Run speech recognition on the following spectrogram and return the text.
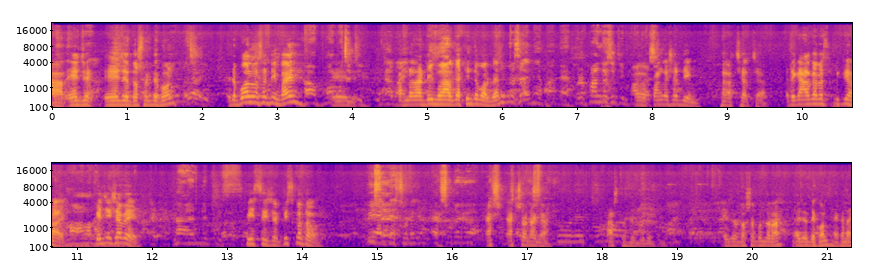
আর এই যে এই যে দর্শক দেখুন এটা বল মাছের ডিম ভাই? এই যে, আপনারা ডিম ও আলগা কিনতে পারবেন। ও, পাঙ্গাসের। ডিম। আচ্ছা আচ্ছা। এটা কি আলগা বিক্রি হয়? কেজি হিসাবে? পিস পিস হিসেবে। পিস কত? একশো টাকা একশো টাকা। একশ- আসতেছে বিরতি এই যে দর্শক বন্ধুরা এই যে দেখুন এখানে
